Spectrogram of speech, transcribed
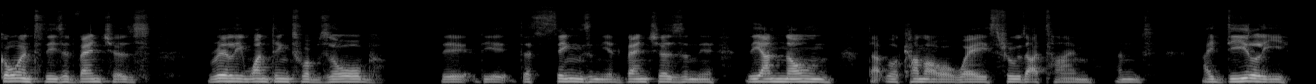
go into these adventures really wanting to absorb the the the things and the adventures and the the unknown that will come our way through that time, and ideally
